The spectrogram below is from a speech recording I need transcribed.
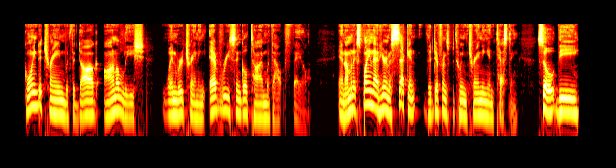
going to train with the dog on a leash when we're training every single time without fail. And I'm going to explain that here in a second the difference between training and testing. So the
